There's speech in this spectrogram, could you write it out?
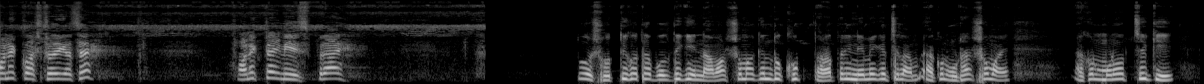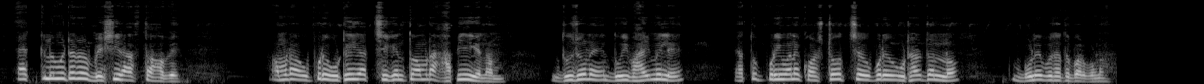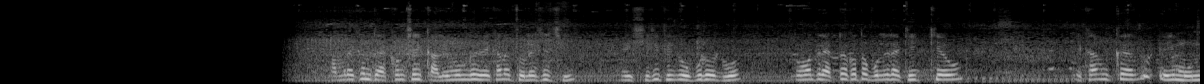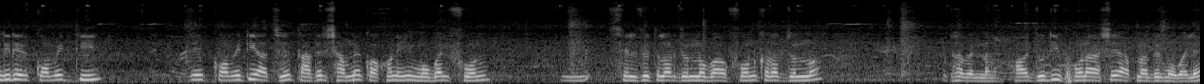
অনেক কষ্ট হয়ে গেছে। অনেকটাই নিচ, প্রায় তো সত্যি কথা বলতে কি, নামার সময় কিন্তু খুব তাড়াতাড়ি নেমে গেছিলাম। এখন ওঠার সময় এখন মনে হচ্ছে কি, এক কিলোমিটারের বেশি রাস্তা হবে। আমরা উপরে উঠেই যাচ্ছি, কিন্তু আমরা হাঁপিয়ে গেলাম। দুজনে, দুই ভাই মিলে এত পরিমাণে কষ্ট হচ্ছে উপরে ওঠার জন্য, বলে বোঝাতে পারব না। আমরা কিন্তু এখন সেই কালী মন্দির এখানে চলে এসেছি। এই সিঁড়ি থেকে উপরে উঠবো। তোমাদের একটা কথা বলে রাখি, কেউ এখানকার এই মন্দিরের কমিটি যে কমিটি আছে তাদের সামনে কখনোই মোবাইল ফোন সেলফি তোলার জন্য বা ফোন করার জন্য উঠাবেন না। হয় যদি ফোন আসে আপনাদের মোবাইলে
